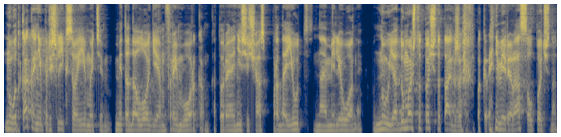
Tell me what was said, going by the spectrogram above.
Ну вот как они пришли к своим этим методологиям, фреймворкам, которые они сейчас продают продают на миллионы. Ну, я думаю, что точно так же, по крайней мере, Рассел точно.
